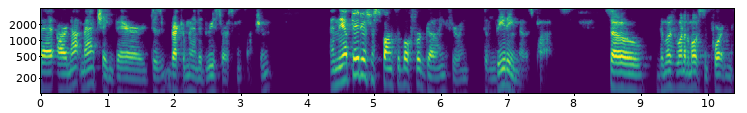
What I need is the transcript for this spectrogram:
that are not matching their recommended resource consumption. And the updater is responsible for going through and deleting those pods. So most, one of the most important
